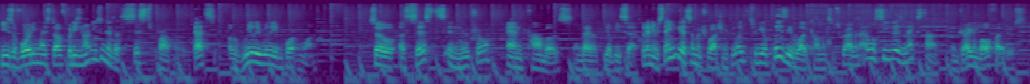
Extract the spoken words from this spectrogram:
He's avoiding my stuff, but he's not using his assist properly. That's a really really important one. So assists in neutral and combos, and then you'll be set. But anyways, thank you guys so much for watching. If you like this video, please leave a like, comment, subscribe, and I will see you guys next time in Dragon Ball FighterZ.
